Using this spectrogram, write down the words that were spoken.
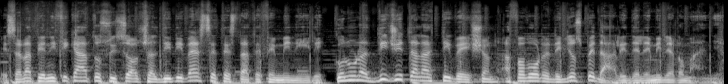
e sarà pianificato sui social di diverse testate femminili, con una digital activation a favore degli ospedali dell'Emilia Romagna.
